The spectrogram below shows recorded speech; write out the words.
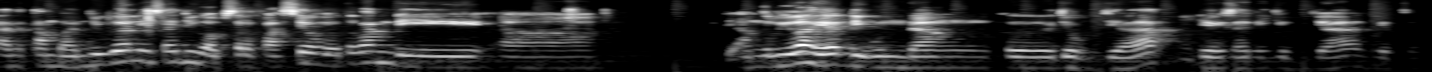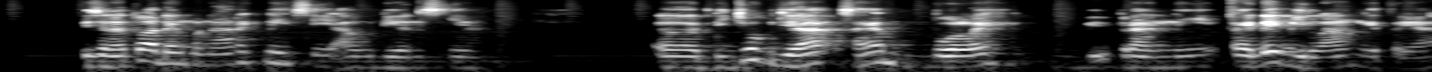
ada tambahan juga nih, saya juga observasi waktu itu kan di, uh, di alhamdulillah ya diundang ke Jogja, ya saya di Jogja gitu. Di sana tuh ada yang menarik nih si audiensnya. Uh, di Jogja saya boleh berani pede bilang gitu ya,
